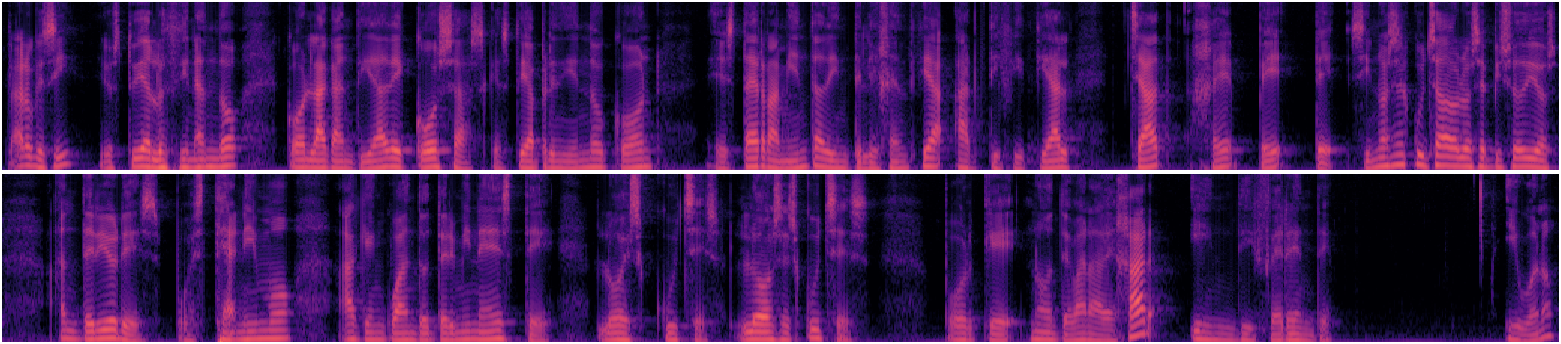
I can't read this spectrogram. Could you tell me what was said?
Claro que sí, yo estoy alucinando con la cantidad de cosas que estoy aprendiendo con esta herramienta de inteligencia artificial ChatGPT. Si no has escuchado los episodios anteriores, pues te animo a que en cuanto termine este lo escuches, los escuches porque no te van a dejar indiferente. Y bueno,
